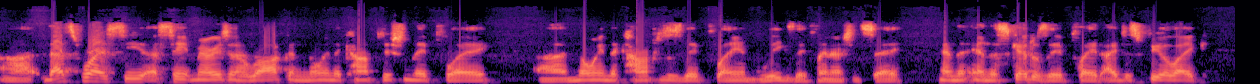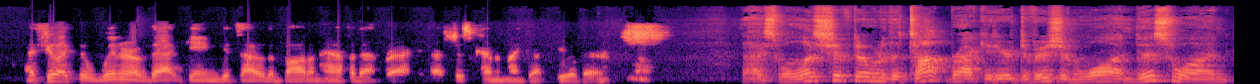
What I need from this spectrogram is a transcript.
uh, that's where I see a St. Mary's and a Rock, and knowing the competition they play, uh, knowing the conferences they play and the leagues they play, in, I should say, and the and the schedules they played. I just feel like I feel like the winner of that game gets out of the bottom half of that bracket. That's just kind of my gut feel there. Nice. Well, let's shift over to the top bracket here, Division One. This one,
